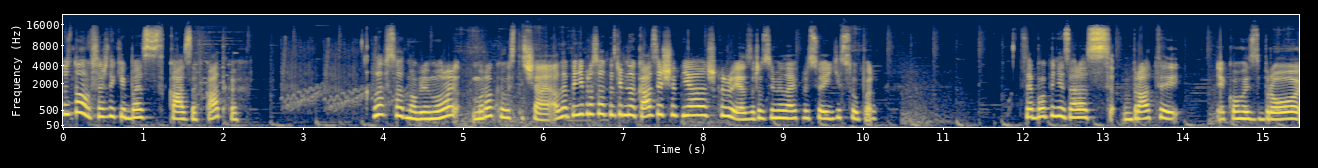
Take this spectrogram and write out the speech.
Ну, знову все ж таки без кази в катках. Але все одно, блін, мороки вистачає. Але мені просто потрібно кази, щоб я ж кажу, я зрозуміла, як працює її супер. Це бо мені зараз брати якогось бро,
